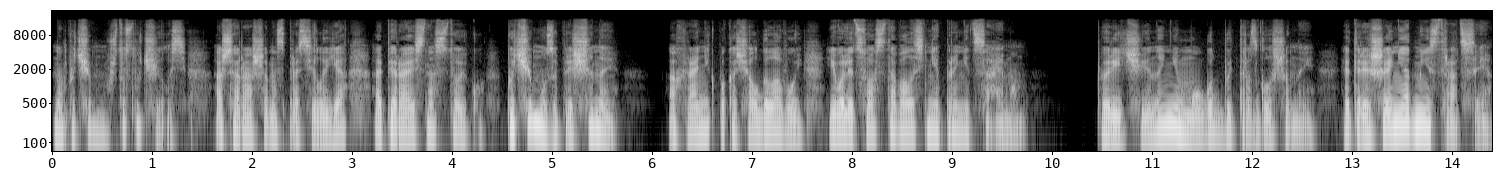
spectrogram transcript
Но почему? Что случилось? ошарашенно спросила я, опираясь на стойку. Почему запрещены? Охранник покачал головой, его лицо оставалось непроницаемым. Причины не могут быть разглашены. Это решение администрации.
